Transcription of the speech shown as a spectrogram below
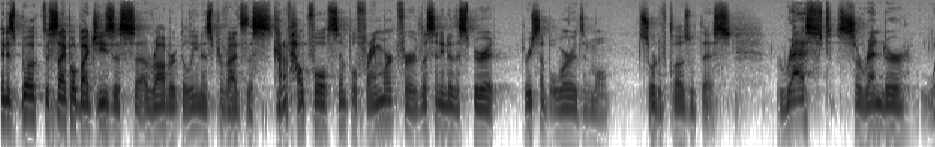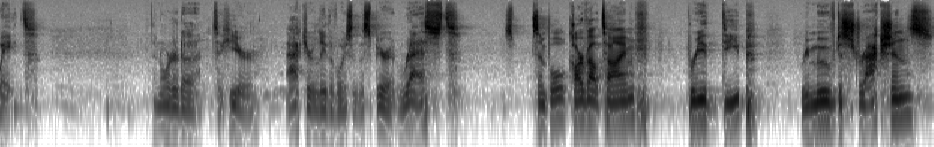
In his book, Discipled by Jesus, uh, Robert Gelinas provides this kind of helpful, simple framework for listening to the Spirit. Three simple words, and we'll sort of close with this rest, surrender, wait. In order to, to hear accurately the voice of the Spirit, rest, simple, carve out time, breathe deep, remove distractions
